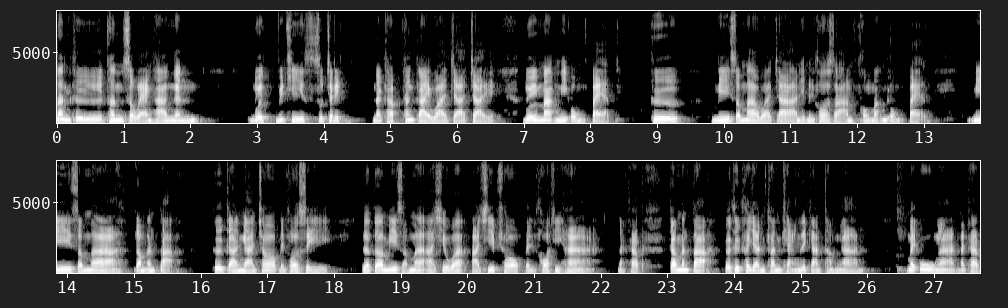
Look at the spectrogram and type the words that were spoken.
นั่นคือท่านแสวงหาเงินด้วยวิธีสุจริตนะครับ ทั้งกายวาจาใจ ด้วยมรรคมีองค์ 8 คือมีสัมมาวาจา อันนี้เป็นข้อ 3 ของมรรคมีองค์ 8 มีสัมมากัมพันตะ คือการงานชอบเป็นข้อ 4 แล้วก็มีสัมมาอาชีวะอาชีพชอบเป็นข้อที่5นะครับกัมมันตะก็คือขยันขันแข็งในการทำงาน ไม่อู้งานนะครับ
